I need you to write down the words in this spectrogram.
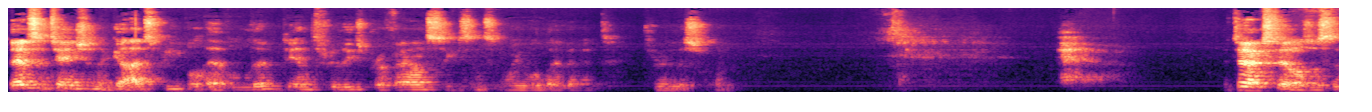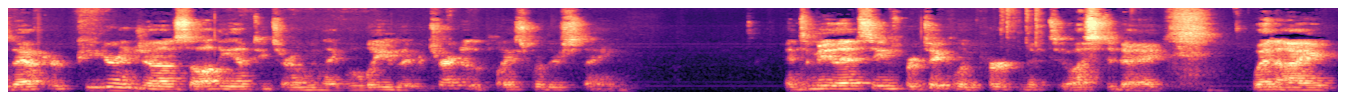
That's the tension that God's people have lived in through these profound seasons, and we will live in it through this one. The text tells us that after Peter and John saw the empty tomb and they believed, they returned to the place where they're staying. And to me, that seems particularly pertinent to us today when I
